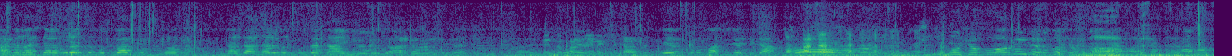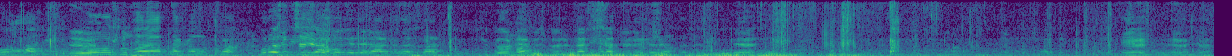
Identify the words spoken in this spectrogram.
Arkadaşlar burası mutfak kısmı. Kazanlarımız burada kaynıyor bu arka bölümde. Evet, kuru fasulye pilav. Bizim o şofu var mıydı? Evet. O okul hayatta kalır. Burası inşaat ödeleri arkadaşlar. Şu gördüğümüz bölümler inşaat ödeleri. Evet. Evet, evet, evet.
